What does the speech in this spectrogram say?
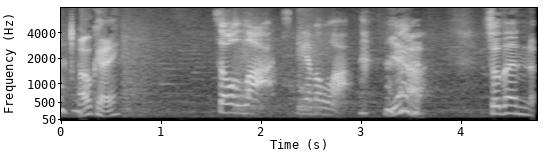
Okay. So a lot. We have a lot. yeah. So then,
